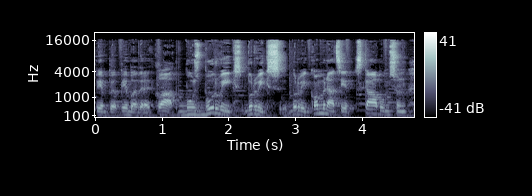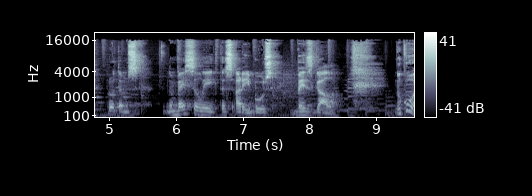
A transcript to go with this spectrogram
pie, pie, pieblenderēt klāt, būs burvīgs, burvīgs, burvīga kombinācija ar skābums un, protams, veselīgi tas arī būs bez gala. Nu, ko,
